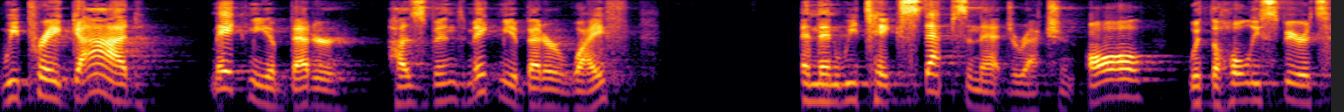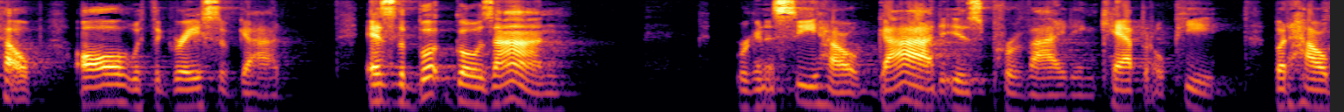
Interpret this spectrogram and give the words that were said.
We pray, God, make me a better husband, make me a better wife. And then we take steps in that direction, all with the Holy Spirit's help, all with the grace of God. As the book goes on, we're going to see how God is providing, capital P, but how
